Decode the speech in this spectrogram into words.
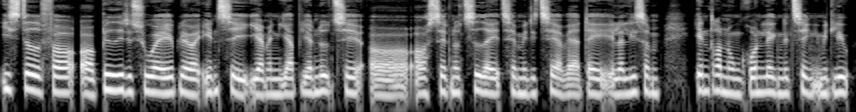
i stedet for at bide i det sure æble og indse, jamen jeg bliver nødt til at, at sætte noget tid af til at meditere hver dag, eller ligesom ændre nogle grundlæggende ting i mit liv.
